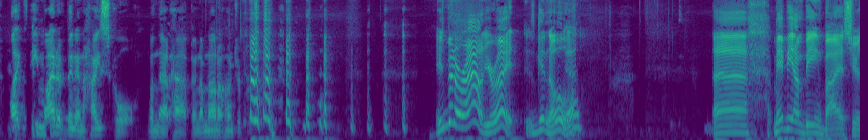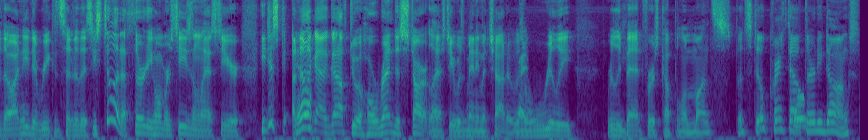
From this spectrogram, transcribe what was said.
Mike V might have been in high school when that happened. I'm not 100%. He's been around. You're right. He's getting old. Yeah. Uh, maybe I'm being biased here, though. I need to reconsider this. He still had a 30 homer season last year. He just another guy got off to a horrendous start last year was Manny Machado. It was a really, really bad first couple of months, but still cranked out 30 dongs.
